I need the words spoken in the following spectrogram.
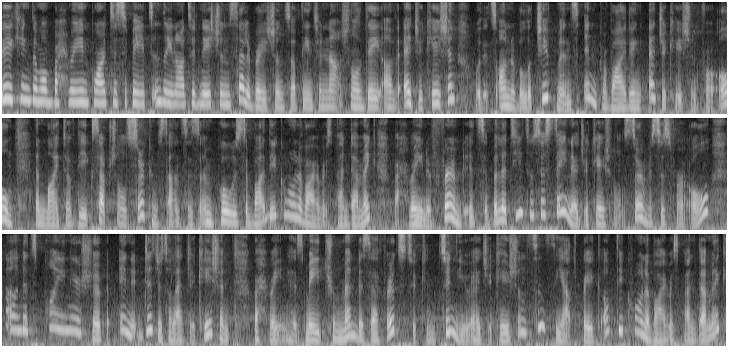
The Kingdom of Bahrain participates in the United Nations celebrations of the International Day of Education with its honorable achievements in providing education for all. In light of the exceptional circumstances imposed by the coronavirus pandemic, Bahrain affirmed its ability to sustain educational services for all and its pioneership in digital education. Bahrain has made tremendous efforts to continue education since the outbreak of the coronavirus pandemic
